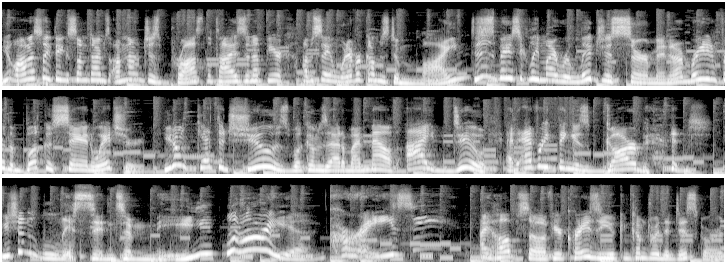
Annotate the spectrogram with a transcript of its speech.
You honestly think sometimes I'm not just proselytizing up here? I'm saying whatever comes to mind? This is basically my religious sermon, and I'm reading for the book of Sandwichard. You don't get to choose what comes out of my mouth. I do, and everything is garbage. You shouldn't listen to me. What are you? Crazy? I hope so. If you're crazy, you can come join the Discord.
